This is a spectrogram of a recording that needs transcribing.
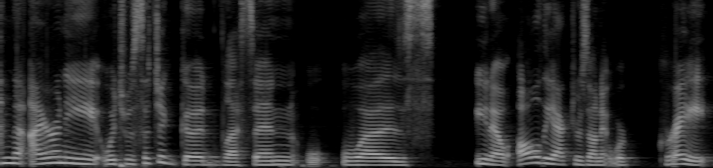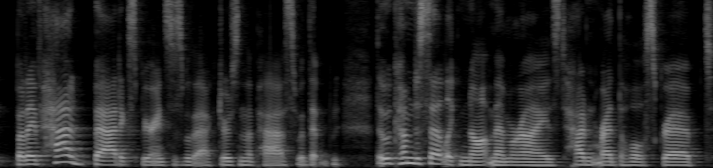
and the irony, which was such a good lesson, was you know all the actors on it were great, but I've had bad experiences with actors in the past with that that would come to set like not memorized, hadn't read the whole script,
